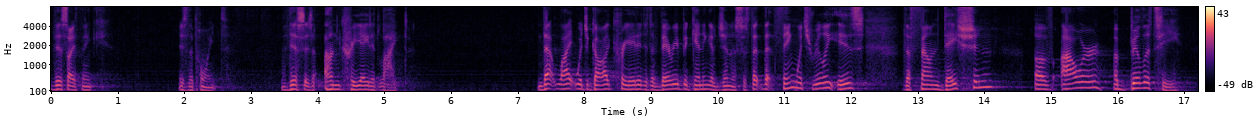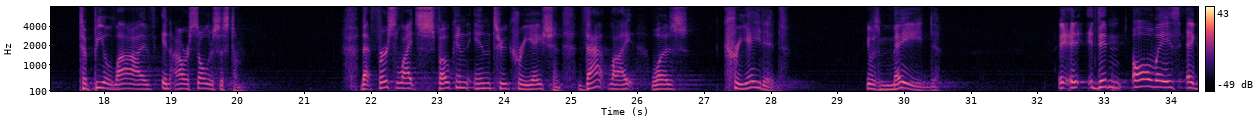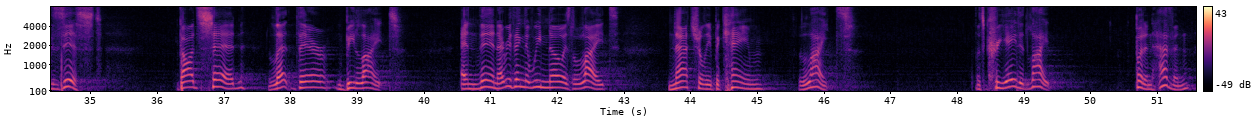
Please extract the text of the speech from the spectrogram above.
This, I think, is the point. This is uncreated light. That light which God created at the very beginning of Genesis, that, that thing which really is the foundation of our ability to be alive in our solar system. That first light spoken into creation, that light was created. It was made. It, it, it didn't always exist. God said, Let there be light. And then everything that we know as light naturally became light. It's created light. But in heaven,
